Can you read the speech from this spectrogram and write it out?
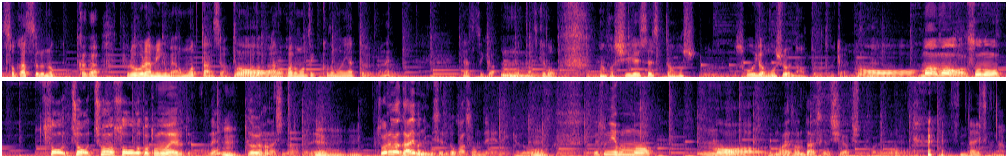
素化するのかがプログラミング名は思ったんですよ。あの子供の時子供にやった時はね。やった時はうん。思ったんですけど、なんか CSS って面白いそういや面白いなと思った時ありますあねー。まあまあそのそう調調層を整えるというかね、うん。そういう話なわけで、うんうんそれは外部に見せるとこ遊んでええねんけど、うん。別にほんままあ前さん大好きな市役所とかでもうん 大好きなは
